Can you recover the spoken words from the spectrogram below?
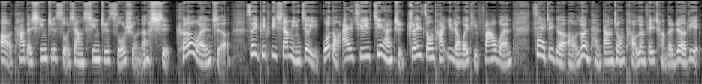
哦，他的心之所向、心之所属呢 是柯文哲，所以 P P T 乡民就以郭董 IG 竟然只追踪他一人为题发文，在这个呃论坛当中讨论非常的热烈。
